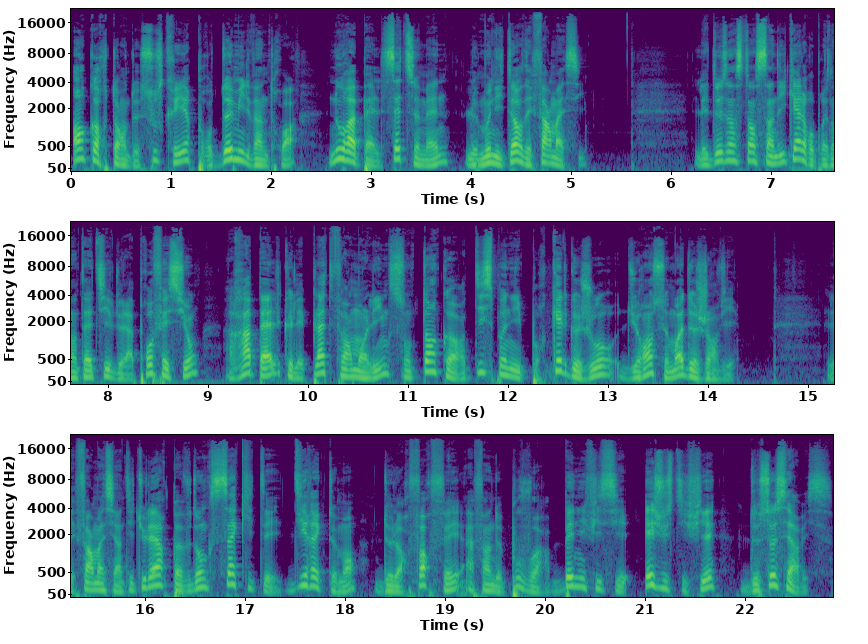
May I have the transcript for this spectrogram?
encore temps de souscrire pour 2023, nous rappelle cette semaine le moniteur des pharmacies. Les deux instances syndicales représentatives de la profession rappellent que les plateformes en ligne sont encore disponibles pour quelques jours durant ce mois de janvier. Les pharmaciens titulaires peuvent donc s'acquitter directement de leur forfait afin de pouvoir bénéficier et justifier de ce service.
